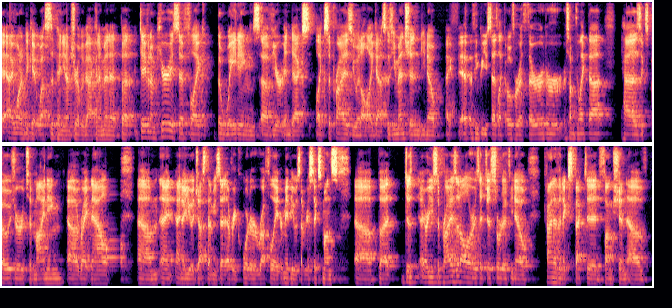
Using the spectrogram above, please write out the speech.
I wanted to get Wes's opinion. I'm sure he'll be back in a minute. But David, I'm curious if like the weightings of your index like surprise you at all. I guess because you mentioned, you know, I, I, think you said like over a third or, or something like that has exposure to mining uh, right now. Um, and I, I, know you adjust them. You said every quarter, roughly, or maybe it was every six months. Uh, but are you surprised at all, or is it just sort of you know kind of an expected function of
